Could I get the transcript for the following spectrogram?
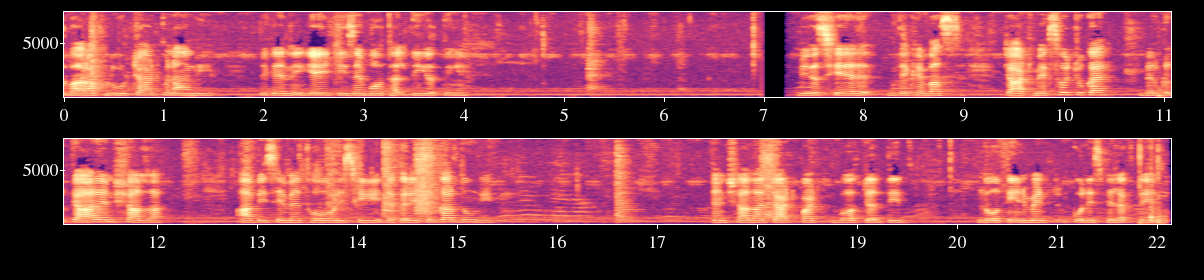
दोबारा फ्रूट चाट बनाऊँगी। लेकिन यही चीज़ें बहुत हेल्दी होती हैं। बस ये देखें, बस चाट मिक्स हो चुका है। बिल्कुल तैयार है इन अब इसे मैं थोड़ी सी डेकोरेशन कर दूँगी। इन चाट पाट बहुत जल्दी दो तीन मिनट कुल इस पर लगते हैं।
